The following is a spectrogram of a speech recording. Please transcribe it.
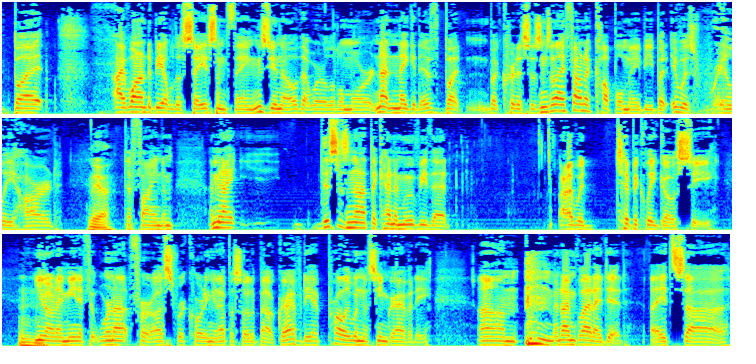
but I wanted to be able to say some things, you know, that were a little more not negative, but but criticisms. And I found a couple maybe, but it was really hard Yeah. to find them. I mean, I this is not the kind of movie that I would typically go see. You know what I mean? If it were not for us recording an episode about Gravity, I probably wouldn't have seen Gravity. Um, and I'm glad I did. Uh, It's uh,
